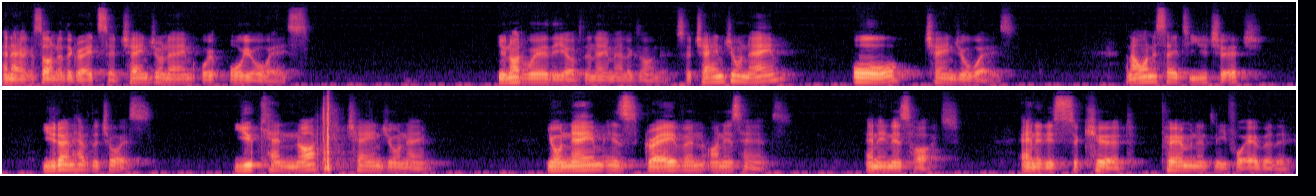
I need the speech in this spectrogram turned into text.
And Alexander the Great said, Change your name or, or your ways. You're not worthy of the name Alexander. So change your name or change your ways. And I want to say to you, church, you don't have the choice. You cannot change your name. Your name is graven on his hands and in his heart and it is secured permanently forever there.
